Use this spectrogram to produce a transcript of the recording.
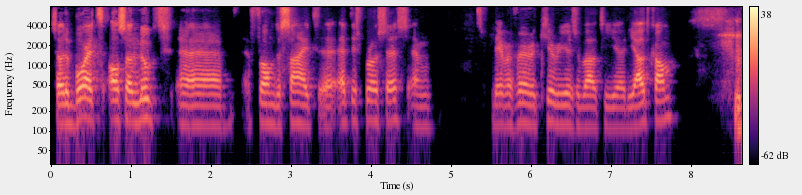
So the board also looked uh, from the side uh, at this process and they were very curious about the the outcome.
